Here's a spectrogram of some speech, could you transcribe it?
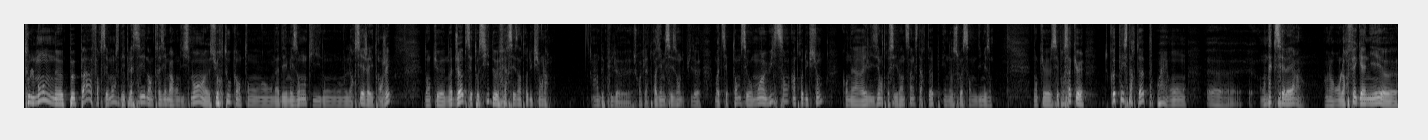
tout le monde ne peut pas forcément se déplacer dans le 13e arrondissement, surtout quand on, a des maisons qui, dont leur siège à l'étranger. Donc notre job, c'est aussi de faire ces introductions-là. Hein, depuis le, je crois que la troisième saison, depuis le mois de septembre, c'est au moins 800 introductions qu'on a réalisées entre ces 25 startups et nos 70 maisons. Donc euh, c'est pour ça que côté startup, ouais, on, euh, on accélère, on leur fait gagner euh,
